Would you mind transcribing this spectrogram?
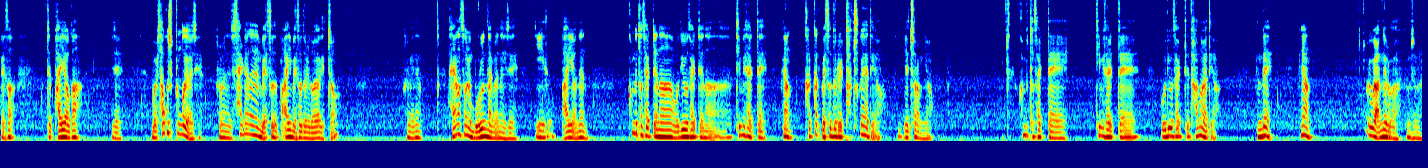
그래서 이제 바이어가 이제 뭘 사고 싶은 거예요. 이제 그러면 이제 살려는 메서드 바이 메서드를 넣어야겠죠. 그러면은 다양성을 모른다면은 이제 이 바이어는 컴퓨터 살 때나 오디오 살 때나 TV 살 때 그냥 각각 메서드를 다 추가해야 돼요. 얘처럼요. 컴퓨터 살 때, TV 살 때, 오디오 살 때 다 넣어야 돼요. 근데 그냥 어, 이거 왜 안 내려가? 잠시만.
